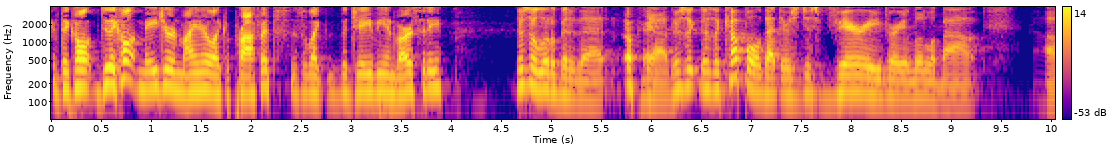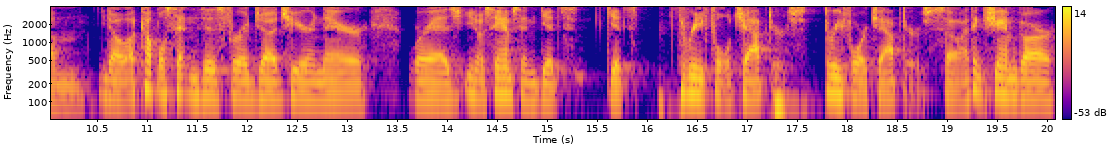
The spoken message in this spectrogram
if they call it, do they call it major and minor like the prophets? This is like the JV and varsity. There's a little bit of that. Okay. Yeah, there's a, there's a couple that there's just very very little about. Um, you know, a couple sentences for a judge here and there, whereas you know Samson gets gets three full chapters, three four chapters. So I think Shamgar,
